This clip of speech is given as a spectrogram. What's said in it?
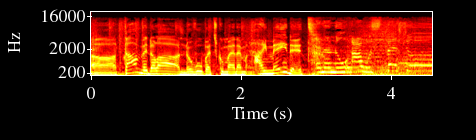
A ta vydala novou pecku jménem I Made It. And I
